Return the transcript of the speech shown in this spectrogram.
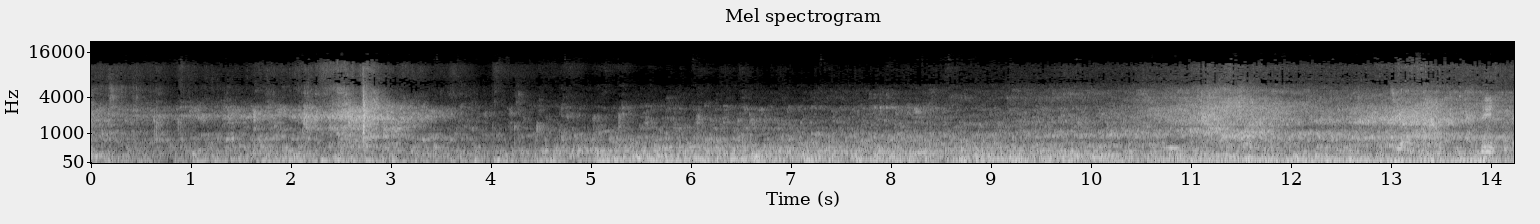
す。Thank you.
